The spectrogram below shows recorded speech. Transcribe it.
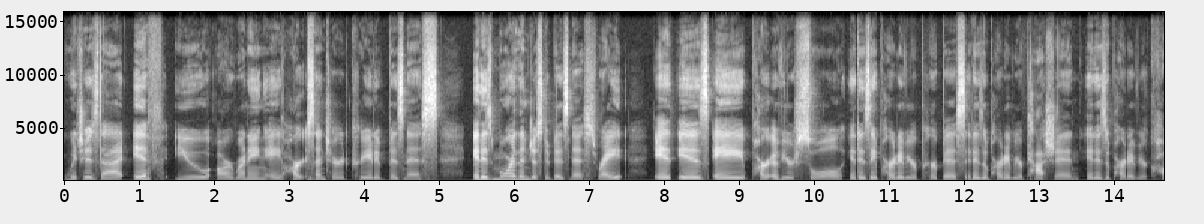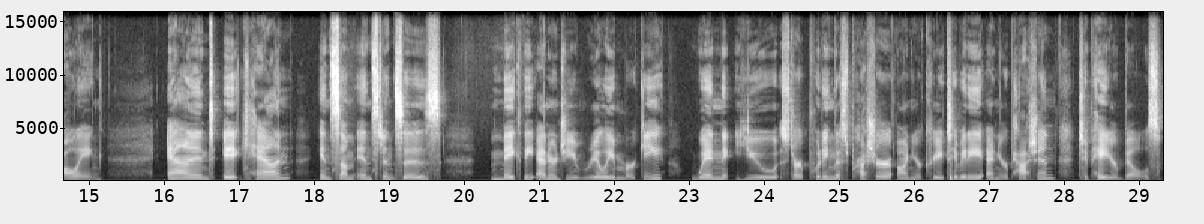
which is that if you are running a heart centered creative business, it is more than just a business, right? It is a part of your soul. It is a part of your purpose. It is a part of your passion. It is a part of your calling. And it can, in some instances, make the energy really murky when you start putting this pressure on your creativity and your passion to pay your bills.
